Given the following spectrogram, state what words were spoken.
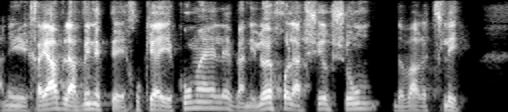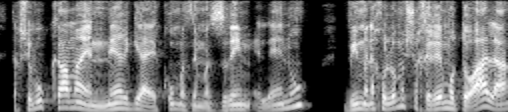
אני חייב להבין את אה, חוקי היקום האלה, ואני לא יכול להשאיר שום דבר אצלי. תחשבו כמה אנרגיה היקום הזה מזרים אלינו, ואם אנחנו לא משחררים אותו הלאה,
